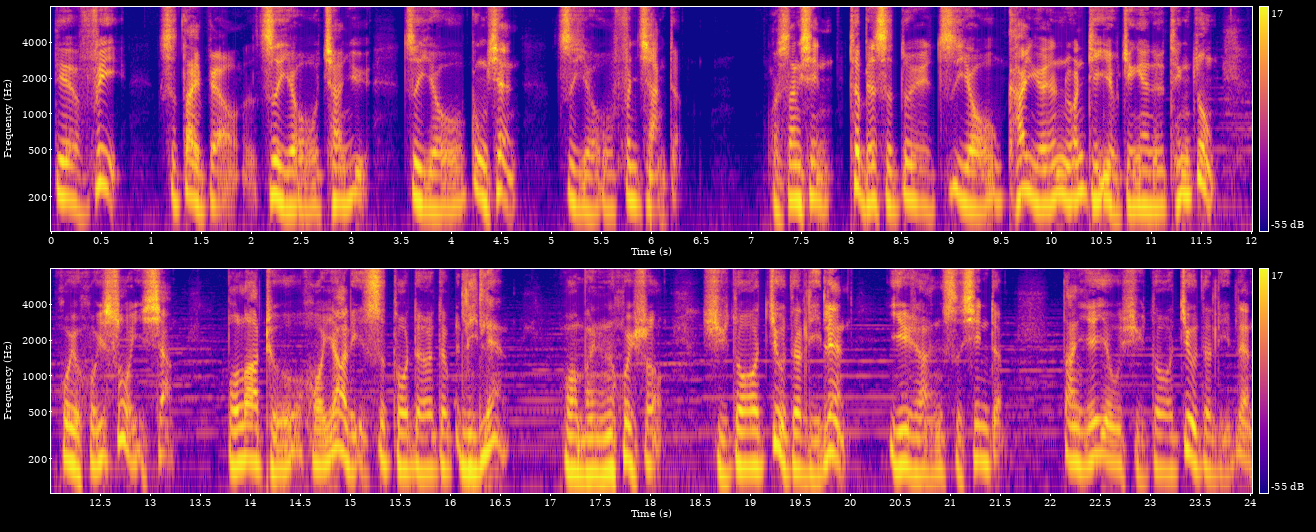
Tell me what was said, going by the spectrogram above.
第二，“free” 是代表自由参与、自由贡献、自由分享的。我相信，特别是对自由开源软体有经验的听众。会回溯一下柏拉图和亚里士多德的理念，我们会说许多旧的理念依然是新的，但也有许多旧的理念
